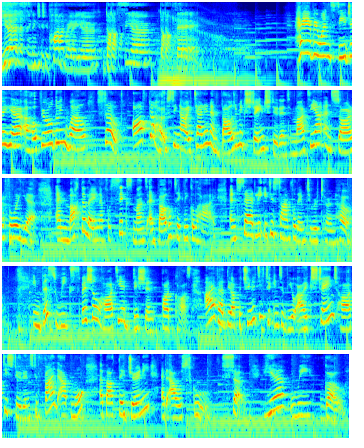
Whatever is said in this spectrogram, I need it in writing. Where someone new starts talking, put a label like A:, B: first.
A: You're listening to podradio.co.za.
B: Hey everyone, CJ here. I hope you're all doing well. So, after hosting our Italian and Belgium exchange students Mathias and Sara for a year, and Magdalena for six months at Bellville Technical High, and sadly it is time for them to return home. In this week's special Hattie Edition podcast, I've had the opportunity to interview our exchange Hattie students to find out more about their journey at our school. So, here we go.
